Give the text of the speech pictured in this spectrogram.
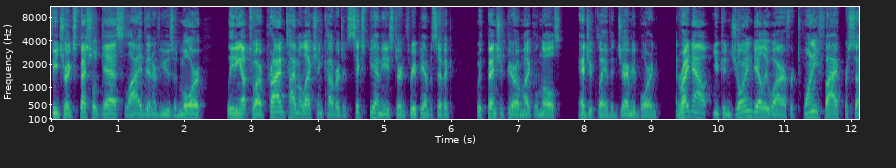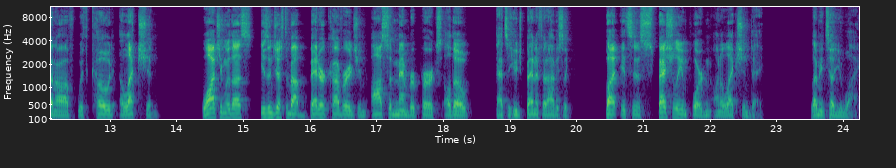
featuring special guests, live interviews, and more, leading up to our primetime election coverage at 6 p.m. Eastern, 3 p.m. Pacific, with Ben Shapiro, Michael Knowles, Andrew Klavan, Jeremy Boring. And right now, you can join Daily Wire for 25% off with code ELECTION. Watching with us isn't just about better coverage and awesome member perks, although that's a huge benefit, obviously, but it's especially important on election day. Let me tell you why.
